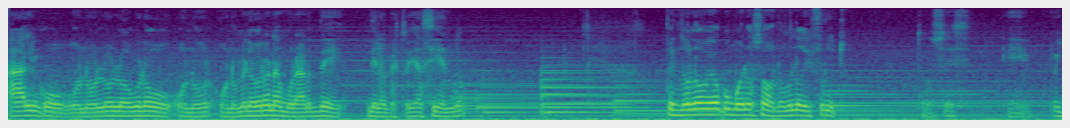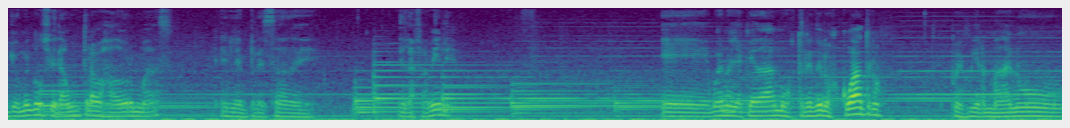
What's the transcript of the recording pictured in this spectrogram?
algo o no lo logro o no, o no me logro enamorar de, de, lo que estoy haciendo, pues no lo veo con buenos ojos, no me lo disfruto. Entonces, eh, pues yo me considero un trabajador más en la empresa de, la familia. Eh, bueno, ya quedábamos tres de los cuatro, pues mi hermano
